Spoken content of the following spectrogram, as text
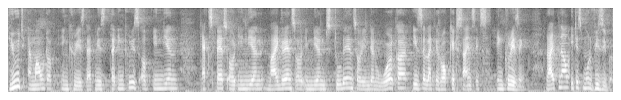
huge amount of increase. That means the increase of Indian expats or Indian migrants or Indian students or Indian worker is like a rocket science. It's increasing. Right now, it is more visible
